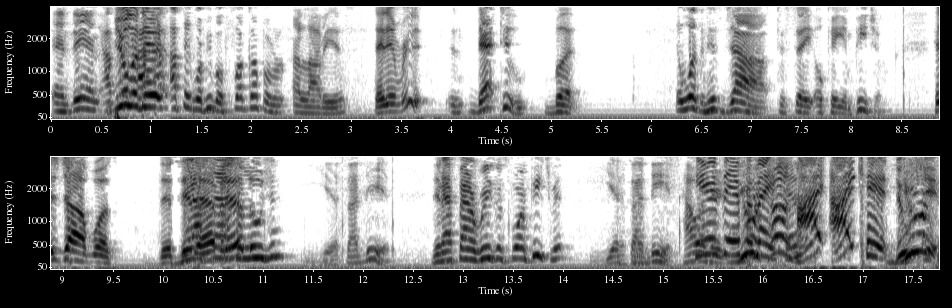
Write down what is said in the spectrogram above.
And then I think, I- did- I, think where people fuck up a, a lot is, They didn't read it. that too. But it wasn't his job to say, "Okay, impeach him." His job was, this Did is I the find collusion? Yes, I did. Did I find reasons for impeachment? Yes, I did. However, Here's the information. I, I can't do You're shit.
